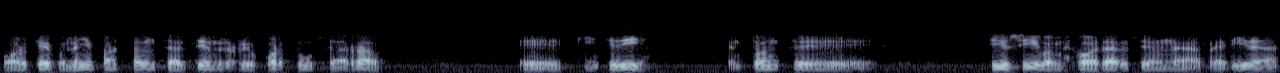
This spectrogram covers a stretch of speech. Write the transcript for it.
¿Por qué? Pues el año pasado, en septiembre, Río Cuarto estuvo cerrado. 15 días. Entonces, sí o sí va a mejorarse una realidad,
